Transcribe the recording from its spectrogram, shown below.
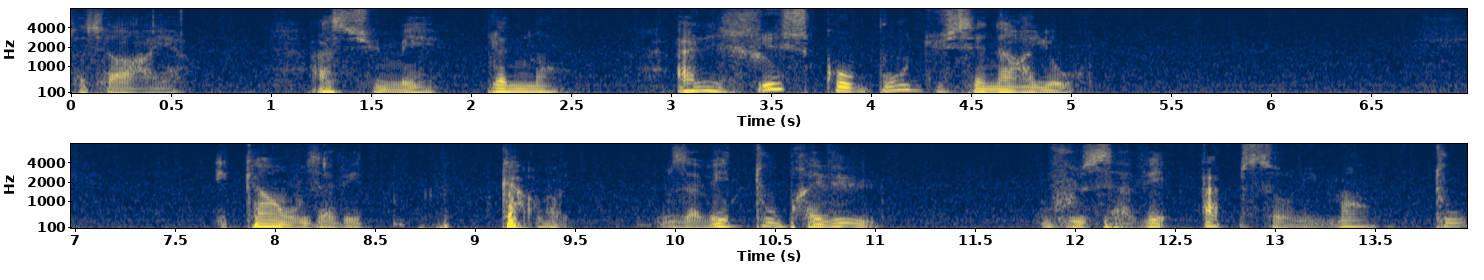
ça sert à rien. Assumez pleinement. Allez jusqu'au bout du scénario. Et quand vous avez, vous avez tout prévu, vous avez absolument tout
